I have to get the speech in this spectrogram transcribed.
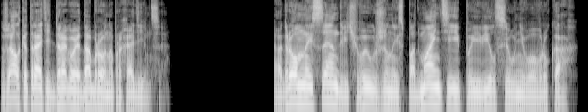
Жалко тратить дорогое добро на проходимца. Огромный сэндвич, выуженный из-под мантии, появился у него в руках.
